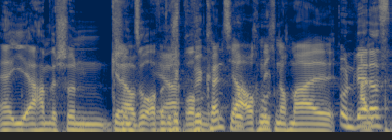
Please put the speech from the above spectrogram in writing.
RIR haben wir schon, Genau, schon so offen ja. gesprochen. Wir können es ja auch nicht nochmal. Und wer das,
